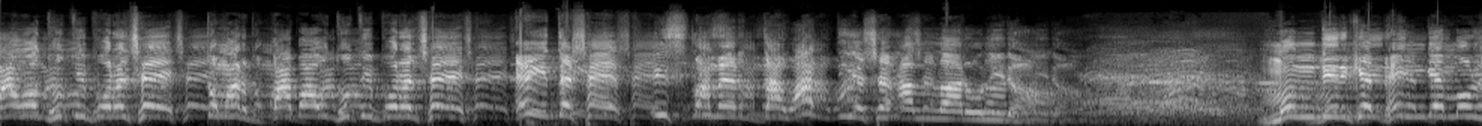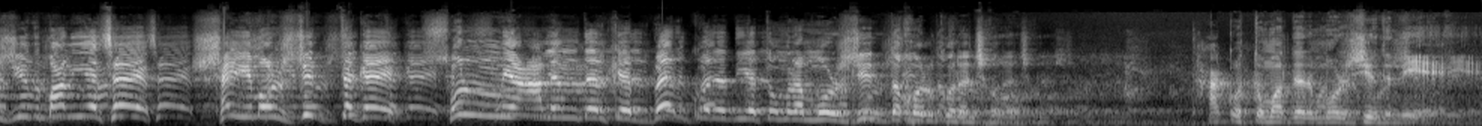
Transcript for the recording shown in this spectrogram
মাও ধুতি পড়েছে তোমার বাবাও ধুতি পড়েছে এই দেশে ইসলামের দাওয়াত দিয়েছে আল্লাহর অলিরা। মন্দিরকে ভেঙ্গে মসজিদ বানিয়েছে। সেই মসজিদ থেকে সুন্নি আলেমদেরকে বের করে দিয়ে তোমরা মসজিদ দখল করেছ। থাকো তোমাদের মসজিদ নিয়ে।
